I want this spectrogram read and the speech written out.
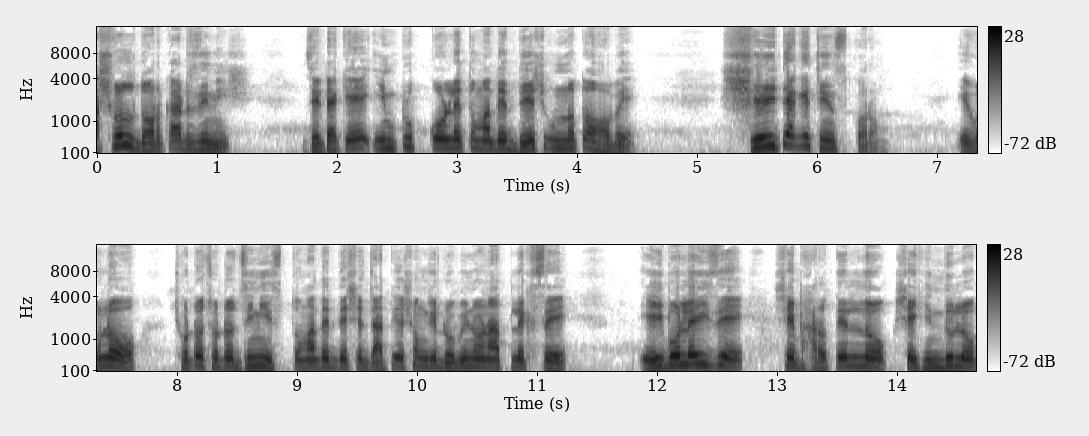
আসল দরকার জিনিস, যেটাকে ইমপ্রুভ করলে তোমাদের দেশ উন্নত হবে, সেইটাকে চেঞ্জ করো। এগুলো ছোট ছোট জিনিস তোমাদের দেশে জাতীয় সংগীত রবীন্দ্রনাথ লেখছে, এই বলেই যে সে ভারতের লোক, সে হিন্দু লোক,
